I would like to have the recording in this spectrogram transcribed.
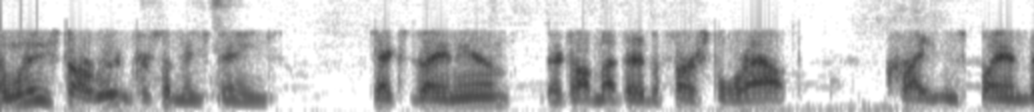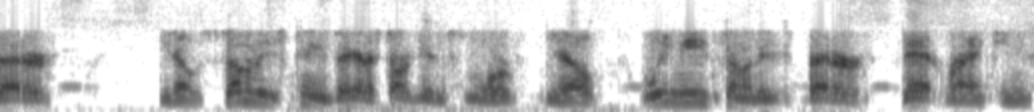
Right. And when you start rooting for some of these teams, Texas A&M, they're talking about they're the first four out. Creighton's playing better. You know, some of these teams they got to start getting some more. You know, we need some of these better net rankings.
